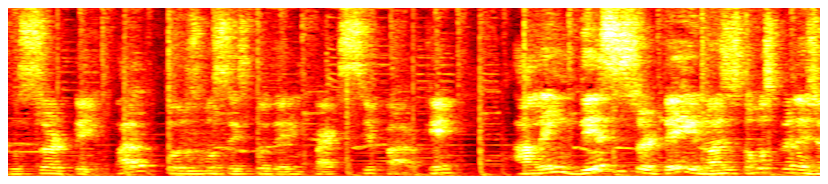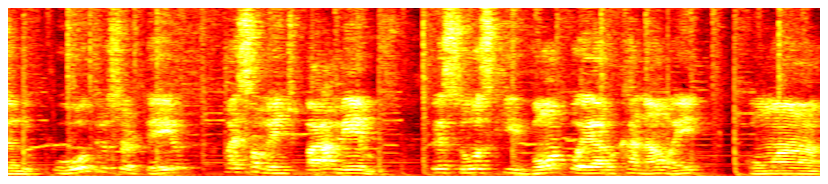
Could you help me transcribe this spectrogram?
do sorteio para todos vocês poderem participar, ok? Além desse sorteio, nós estamos planejando outro sorteio, mas somente para membros, pessoas que vão apoiar o canal aí com uma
